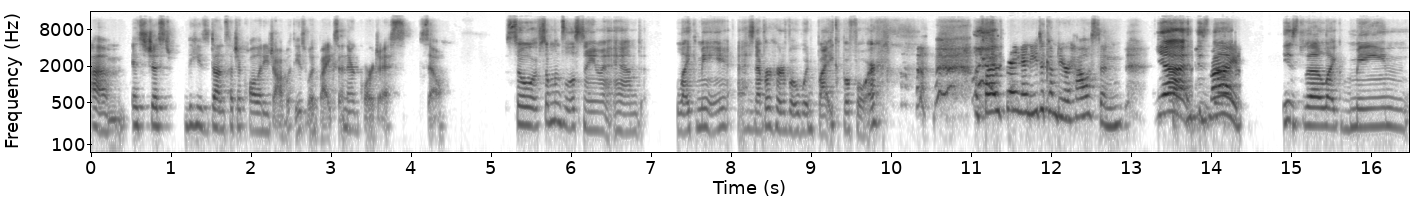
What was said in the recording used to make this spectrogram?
um, it's just, he's done such a quality job with these wood bikes and they're gorgeous. So, so if someone's listening and like me, has never heard of a wood bike before. That's why I was saying I need to come to your house and yeah, is ride. is the like main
